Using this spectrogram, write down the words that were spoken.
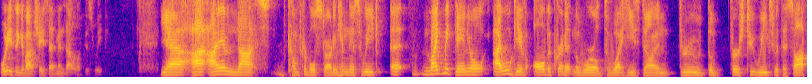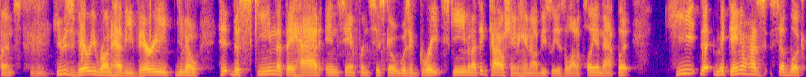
What do you think about Chase Edmonds' outlook this week? Yeah, I, I, am not comfortable starting him this week. Uh, Mike McDaniel, I will give all the credit in the world to what he's done through the first two weeks with this offense. Mm-hmm. He was very run heavy, very, you know, the scheme that they had in San Francisco was a great scheme. And I think Kyle Shanahan obviously has a lot of play in that. But he, that McDaniel has said, look,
